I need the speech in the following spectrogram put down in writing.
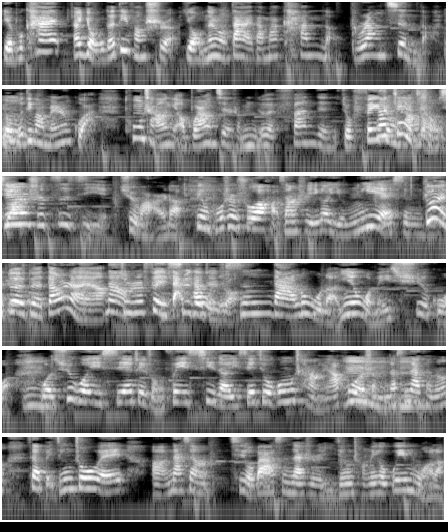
也不开。啊，有的地方是有那种大爷大妈看的，不让进的；有的地方没人管。通常你要不让进什么，你就得翻进去，就非正常手段。这种其实是自己去玩的，并不是说好像是一个营业性质。对对对，当然呀，那就是废墟的这种。新大陆了，因为我没去过，我去过一些这种废弃的一些旧工厂呀，或者什么的。现在可能在北京周围啊，那像七九八现在是已经成了一个规模了。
